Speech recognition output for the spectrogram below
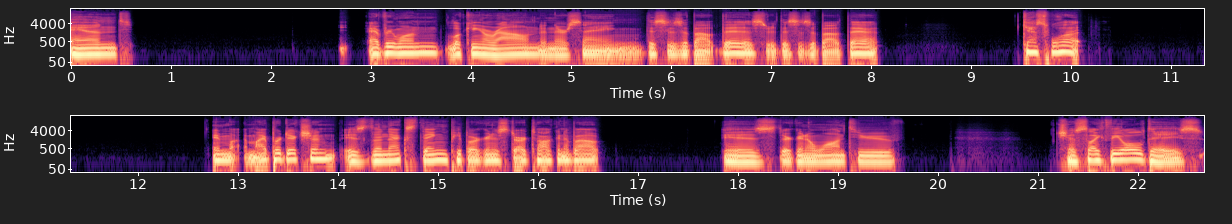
And everyone looking around and they're saying this is about this or this is about that. Guess what? And my, my prediction is the next thing people are going to start talking about is they're going to want to just like the old days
